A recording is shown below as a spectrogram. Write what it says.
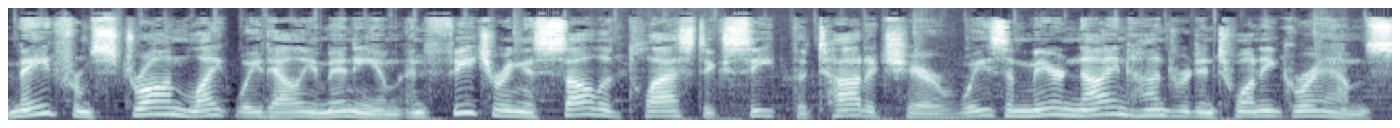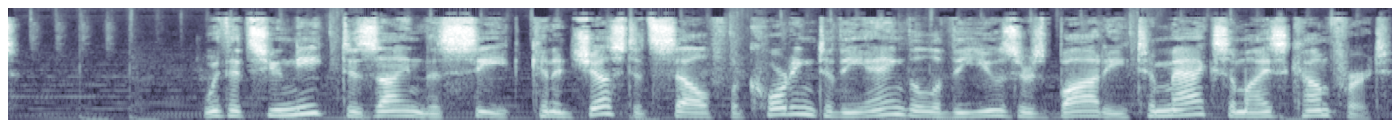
Made from strong lightweight aluminium and featuring a solid plastic seat the Tada chair weighs a mere 920 grams. With its unique design the seat can adjust itself according to the angle of the user's body to maximize comfort.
